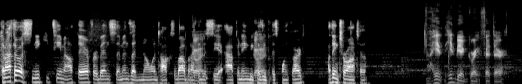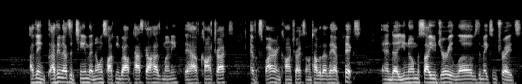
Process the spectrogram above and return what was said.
Can I throw a sneaky team out there for Ben Simmons that no one talks about, but I can ahead. just see it happening because he plays point guard? I think Toronto. He, he'd be a great fit there. I think I think that's a team that no one's talking about. Pascal has money. They have contracts. They have expiring contracts. And on top of that, they have picks. And uh, you know, Masai Ujiri loves to make some trades.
